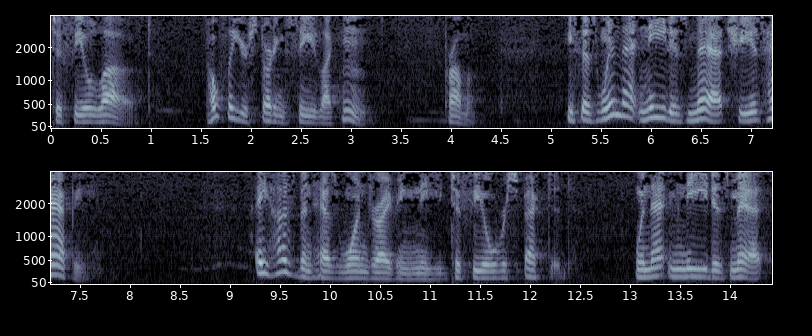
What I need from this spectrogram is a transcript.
to feel loved. Hopefully you're starting to see like, hmm, problem. He says, when that need is met, she is happy. A husband has one driving need to feel respected. When that need is met,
